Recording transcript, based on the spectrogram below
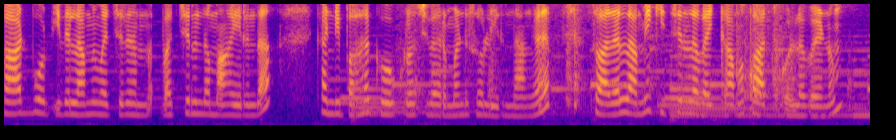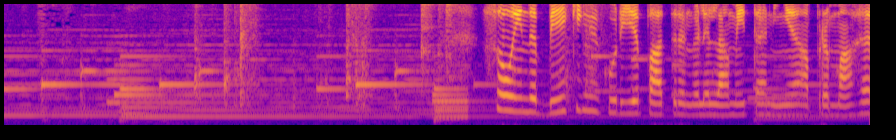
கார்ட்போர்ட் இதெல்லாமே வச்சிருந்த வச்சிருந்தமாக இருந்தால் கண்டிப்பாக கோக்ரோச் வருமென்னு சொல்லியிருந்தாங்க. ஸோ அதெல்லாமே கிச்சனில் வைக்காமல் பார்த்துக்கொள்ள வேணும். ஸோ இந்த பேக்கிங்குக்குரிய பாத்திரங்கள் எல்லாமே தனியாக அப்புறமாக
